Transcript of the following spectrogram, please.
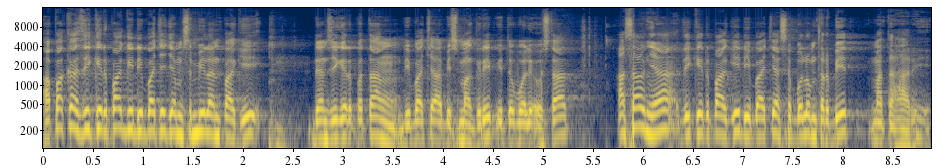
Apakah zikir pagi dibaca jam 9 pagi dan zikir petang dibaca habis maghrib itu boleh Ustaz? Asalnya zikir pagi dibaca sebelum terbit matahari,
